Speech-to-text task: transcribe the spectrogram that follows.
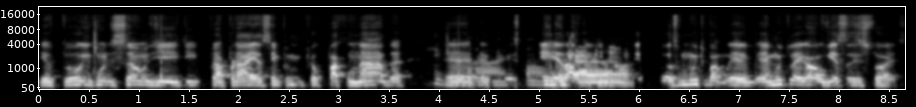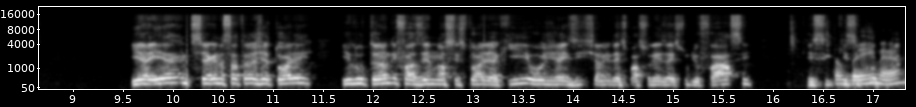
eu estou em condição de, de ir para a praia sem me preocupar com nada. Que é, demais, é, tem relatos de pessoas muito, é, é, muito legal ouvir essas histórias. E aí a gente segue nessa trajetória e lutando e fazendo nossa história aqui. Hoje já existe, além da Espaço Laser, a Estúdio Face, que se, Também, que se né?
